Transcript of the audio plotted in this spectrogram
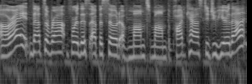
All right, that's a wrap for this episode of Mom to Mom, the podcast. Did you hear that?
